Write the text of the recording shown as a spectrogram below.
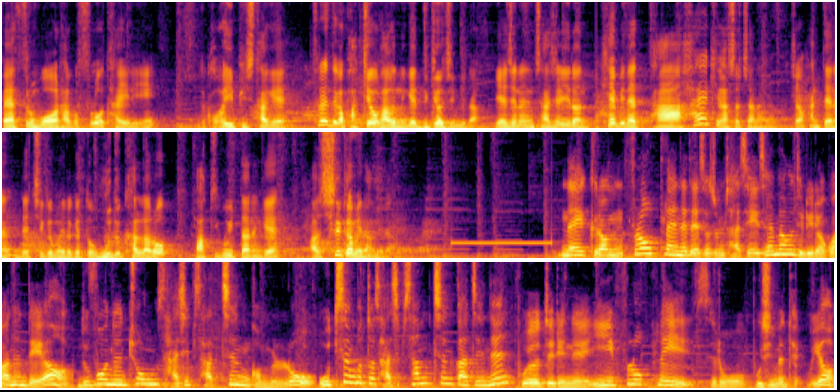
bathroom wall하고 floor 타일이 거의 비슷하게 트렌드가 바뀌어 가는 게 느껴집니다. 예전에는 사실 이런 캐비넷 다 하얗게 갔었잖아요. 그죠? 한때는. 근데 지금은 이렇게 또 wood 컬러로 바뀌고 있다는 게 아주 실감이 납니다. 네, 그럼 floor plan에 대해서 좀 자세히 설명을 드리려고 하는데요. 누보는 총 44층 건물로 5층부터 43층까지는 보여드리는 이 floor plate로 보시면 되고요.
